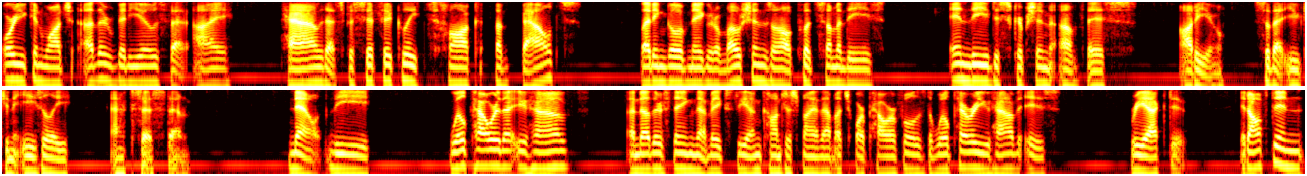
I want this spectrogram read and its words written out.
or you can watch other videos that I have that specifically talk about letting go of negative emotions. And I'll put some of these in the description of this audio so that you can easily access them. Now, the willpower that you have, another thing that makes the unconscious mind that much more powerful is the willpower you have is reactive. It often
